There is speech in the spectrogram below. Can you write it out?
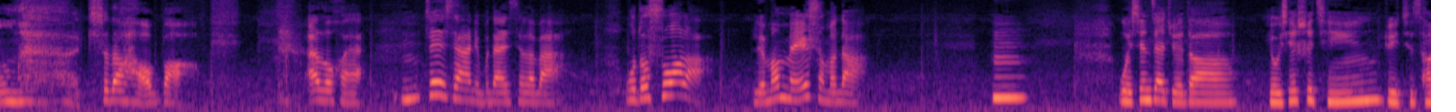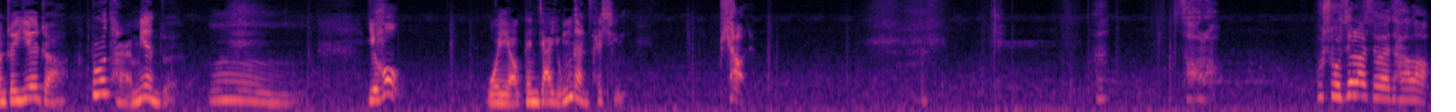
嗯，吃的好饱。哎，陆回，嗯，这下你不担心了吧？我都说了，脸盲没什么的。嗯，我现在觉得有些事情，与其藏着掖着，不如坦然面对。嗯，以后我也要更加勇敢才行。漂亮。哎，糟了，我手机落小野滩了。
